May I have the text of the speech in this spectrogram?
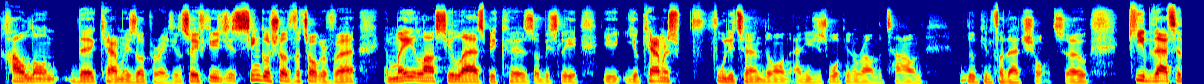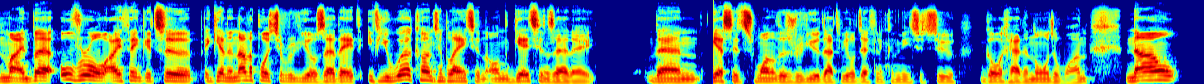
how long the camera is operating. So if you're just single shot photographer it may last you less because obviously you, your camera's fully turned on and you're just walking around the town looking for that shot. So keep that in mind. But overall i think it's a again another positive review of z8 if you were contemplating on getting z8 then yes, it's one of those reviews that will definitely convince you to go ahead and order one. Now,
